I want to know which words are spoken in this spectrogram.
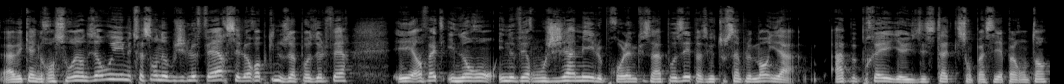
avec un grand sourire en disant oui mais de toute façon on est obligé de le faire, c'est l'Europe qui nous impose de le faire. Et en fait ils n'auront, ils ne verront jamais le problème que ça a posé parce que tout simplement il y a à peu près, il y a eu des stats qui sont passés il y a pas longtemps.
